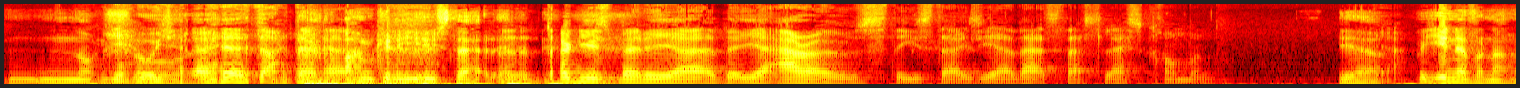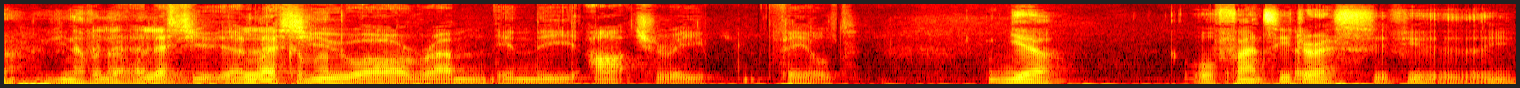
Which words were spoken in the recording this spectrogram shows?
not sure. Yeah, I don't know. I'm going to use that. don't use many uh, the arrows these days. Yeah, that's that's less common. Yeah. yeah. but you never know. You never know unless you unless you up. are um, in the archery field. Yeah, or fancy dress. If you, you,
